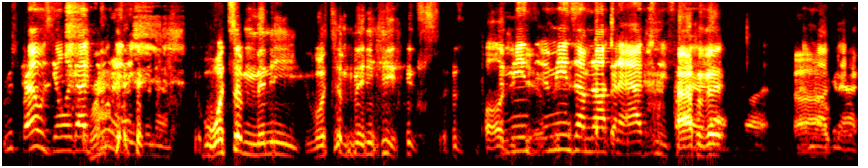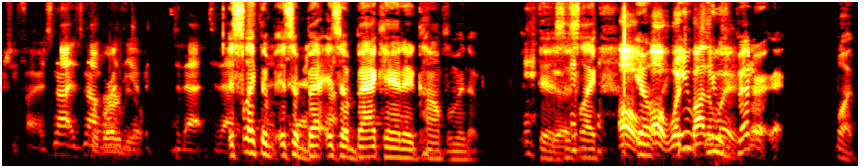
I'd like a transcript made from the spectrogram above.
Bruce Brown was the only guy doing anything for them. What's a mini? What's a mini? It apology means camp? it means I'm not going to actually fire. Half of it? him, I'm Ah, not going to actually fire. It's not. It's not worthy of it to that. To that. It's like the it's a ba- it's a backhanded compliment. Of this Yeah. it's like Oh, yo, oh, which he, by the he was way, better. What?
